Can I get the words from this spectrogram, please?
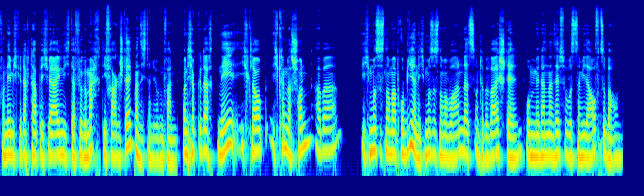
von dem ich gedacht habe, ich wäre eigentlich dafür gemacht. Die Frage stellt man sich dann irgendwann. Und ich habe gedacht, nee, ich glaube, ich kann das schon, aber ich muss es nochmal probieren, ich muss es nochmal woanders unter Beweis stellen, um mir dann mein Selbstbewusstsein wieder aufzubauen.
